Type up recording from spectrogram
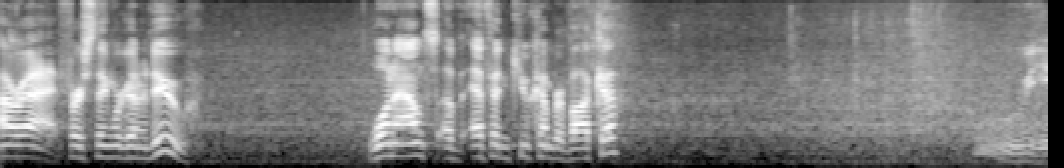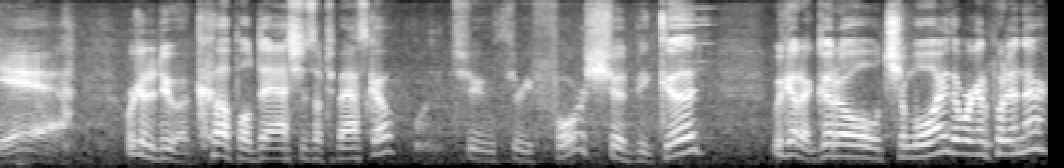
All right, first thing we're gonna do, one ounce of Effen cucumber vodka. Ooh, yeah. We're gonna do a couple dashes of Tabasco. One, two, three, four, should be good. We got a good old chamoy that we're gonna put in there.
